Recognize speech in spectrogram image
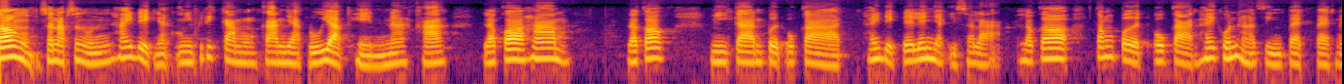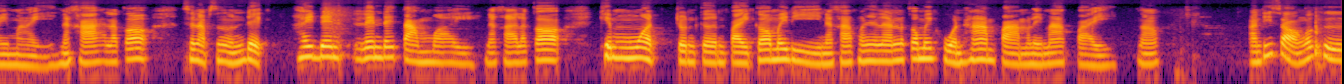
ต้องสนับสนุนให้เด็กเนี่ยมีพฤติกรรมการอยากรู้อยากเห็นนะคะ แล้วก็ห้ามแล้วก็มีการเปิดโอกาสให้เด็กได้เล่นอย่างอิสระ แล้วก็ต้องเปิดโอกาสให้ค้นหาสิ่งแปลกๆ ใหม่ ๆนะคะ แล้วก็สนับสนุนเด็กให้เล่นเล่นได้ตามวัยนะคะ แล้วก็เข้มงวดจนเกินไปก็ไม่ดีนะคะ เพราะฉะนั้นก็ไม่ควรห้ามปามอะไรมากไป นาะอันที่สองก็คือ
